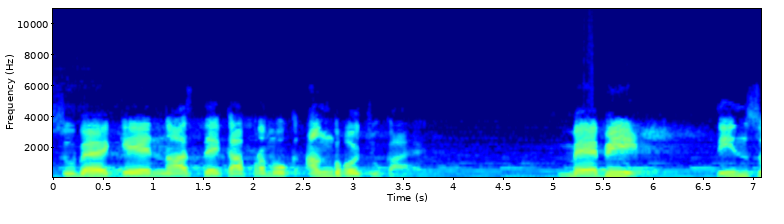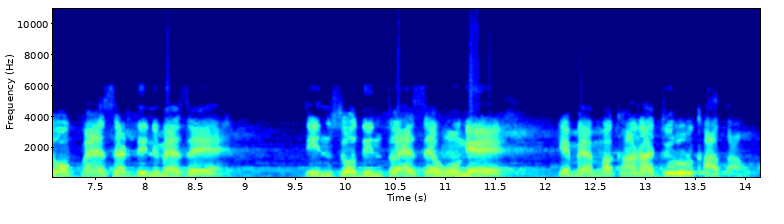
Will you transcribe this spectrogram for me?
सुबह के नाश्ते का प्रमुख अंग हो चुका है। मैं भी 365 दिन में से 300 दिन तो ऐसे होंगे कि मैं मखाना ज़रूर खाता हूँ।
